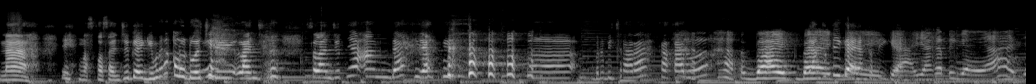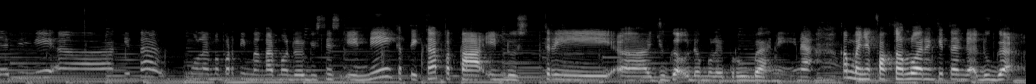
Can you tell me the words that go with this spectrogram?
Nah, ih ngos-ngosan juga. Gimana kalau dua ciri lanjut selanjutnya Anda yang eh, berbicara, Kak Karul? baik baik ketiga, yang baik. ketiga. ya yang ketiga ya jadi eh, kita mulai mempertimbangkan model bisnis ini ketika peta industri eh, juga udah mulai berubah nih nah kan banyak faktor luar yang kita nggak duga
